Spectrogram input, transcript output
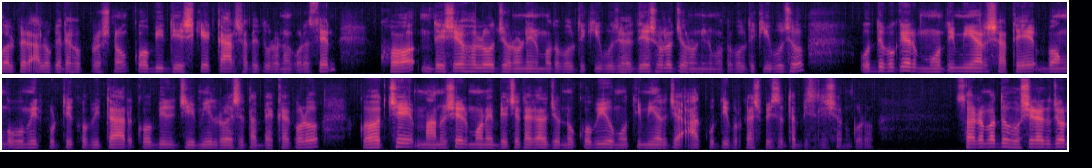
গল্পের আলোকে দেখো প্রশ্ন, কবি দেশকে কার সাথে তুলনা করেছেন? খ, দেশে হলো জননীর মতো বলতে কি বোঝায়? দেশ হলো জননীর মতো বলতে কি বুঝো? উদ্দীপকের মতিমিয়ার সাথে বঙ্গভূমির প্রতি কবিতার কবির যে মিল রয়েছে তা ব্যাখ্যা করো। ক হচ্ছে, মানুষের মনে বেঁচে থাকার জন্য কবি ও মতিমিয়ার যে আকুতি প্রকাশ পেয়েছে তা বিশ্লেষণ করো। ছয় নম্বর হোসেন একজন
